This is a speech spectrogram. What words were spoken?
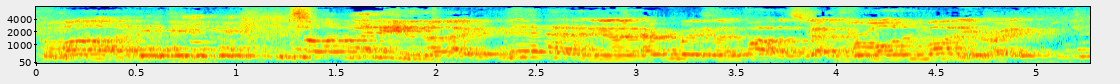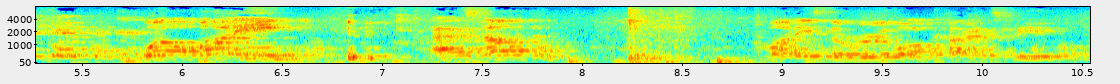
Come on, it's on me tonight. Yeah, you know, everybody's like, wow, this guy's rolling in money, right? Well, money has nothing. Money's the root of all kinds of evil.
